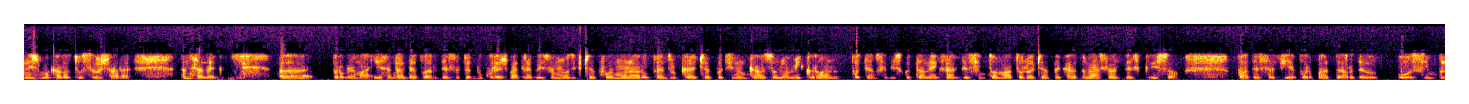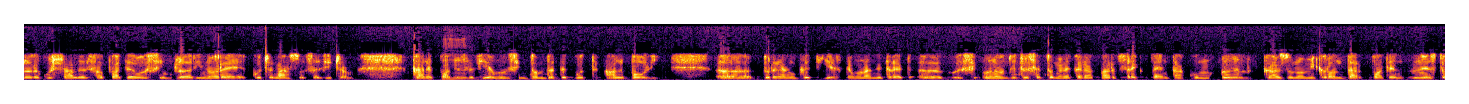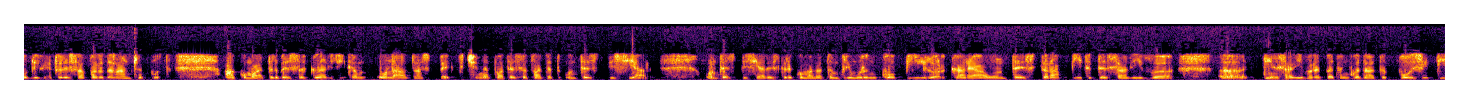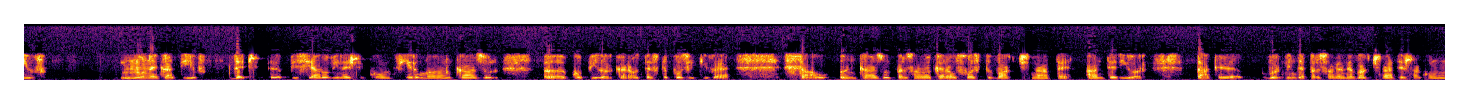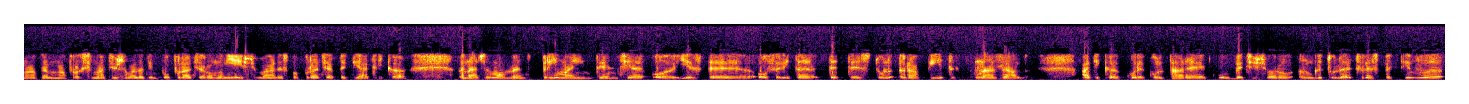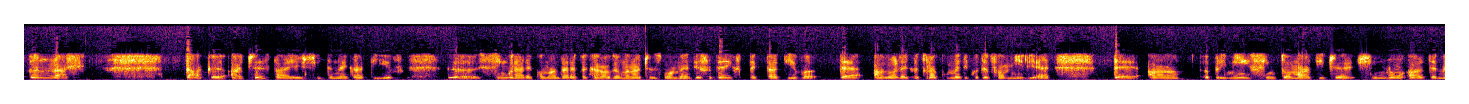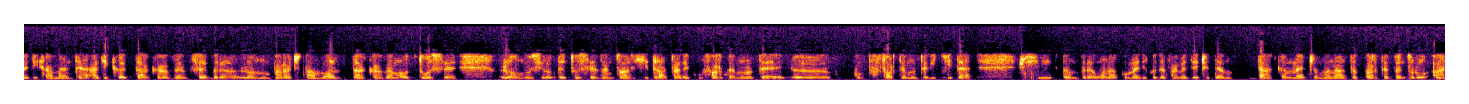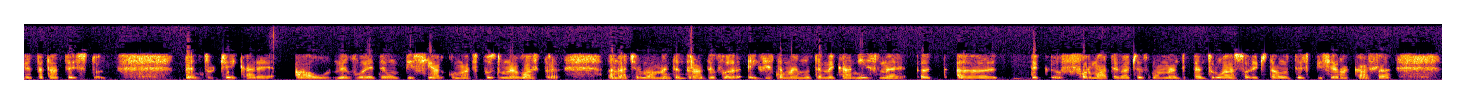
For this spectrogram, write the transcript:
nici măcar o tuse ușoară. Înțeleg. Uh, problema este într-adevăr, deci pe București va trebui să modifice formularul, pentru că, cel puțin în cazul Omicron, putem să discutăm exact de simptomatologia pe care dumneavoastră ați descris-o. Poate să fie vorba doar de o, o simplă răgușală sau poate o simplă rinoree cu cenasul, să zicem, care poate Mhm. uh-huh. să fie un simptom de debut al bolii. Uh, durerea în gât este una dintre, uh, una dintre simptomele care apar frecvent acum în cazul Omicron, dar poate nu este obligatoriu să apară de la început. Acum, trebuie să clarificăm un alt aspect. Cine poate să facă un test PCR? Un test PCR este recomandat în primul rând copiilor care au un test rapid de salivă, uh, din salivă, repet încă o dată, pozitiv, nu negativ. Deci uh, PCR-ul vine și confirmă în cazul uh, copiilor care au teste pozitive sau în cazul persoanelor care au fost vaccinate anterior. Dacă vorbim de persoane nevaccinate și acum avem aproximativ jumătate din populația României și mai ales populația pediatrică, în acel moment prima intenție o, este oferită de testul rapid nazal, adică cu recoltare cu bețișorul în gâtuleț, respectiv uh, în nas. Dacă acesta a ieșit negativ, uh, singura recomandare pe care o avem în acest moment este de expectativă, de a lua legătura cu medicul de familie, de a primi simptomatice și nu alte medicamente, adică dacă avem febră, luăm un paracetamol, dacă avem o tuse, luăm un sirop de tuse, eventual hidratare cu foarte multe, uh, cu foarte multe lichide și împreună cu medicul de familie decidem dacă mergem în altă parte pentru a repeta testul. Pentru cei care au nevoie de un PCR, cum ați spus dumneavoastră, în acel moment, într-adevăr, există mai multe mecanisme uh, uh, de, formate în acest moment pentru a solicita un test PCR acasă.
